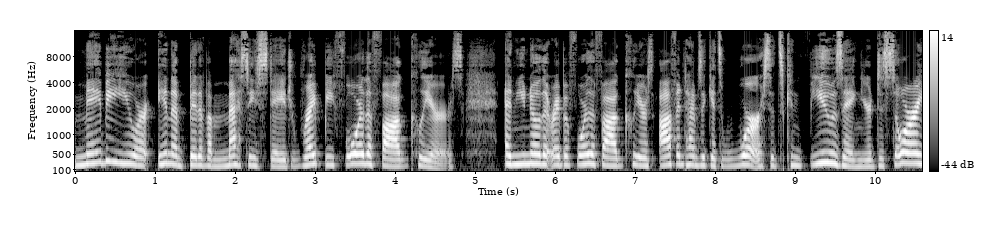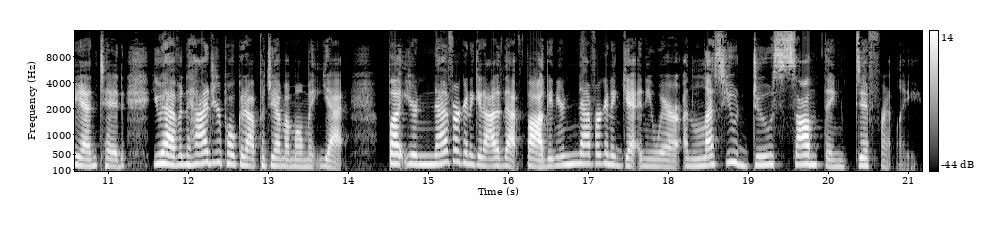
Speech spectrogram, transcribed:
Maybe you are in a bit of a messy stage right before the fog clears. And you know that right before the fog clears, oftentimes it gets worse. It's confusing. You're disoriented. You haven't had your polka dot pajama moment yet. But you're never going to get out of that fog and you're never going to get anywhere unless you do something differently.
